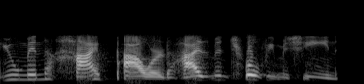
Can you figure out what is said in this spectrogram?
human, high-powered Heisman Trophy machine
